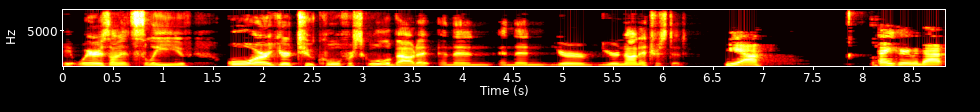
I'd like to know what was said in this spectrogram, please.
it wears on its sleeve, or you're too cool for school about it, and then and then you're you're not interested. Yeah. I agree with that.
